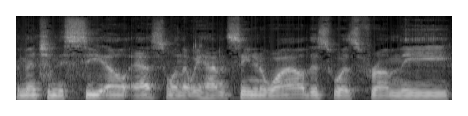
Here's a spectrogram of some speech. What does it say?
I mentioned the CLS, one that we haven't seen in a while. This was from the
